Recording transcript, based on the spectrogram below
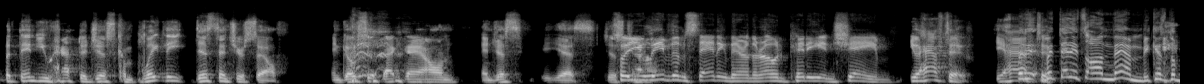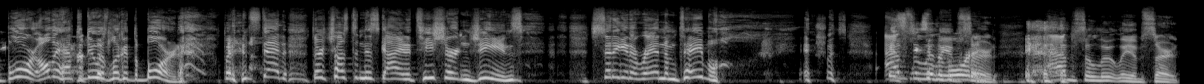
But then you have to just completely distance yourself and go sit back down and just yes, just. So you leave them standing there in their own pity and shame. You have to. You have but, it, to. but then it's on them because the board. All they have to do is look at the board. but instead, they're trusting this guy in a t-shirt and jeans, sitting at a random table. It was absolutely absurd. absolutely absurd.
